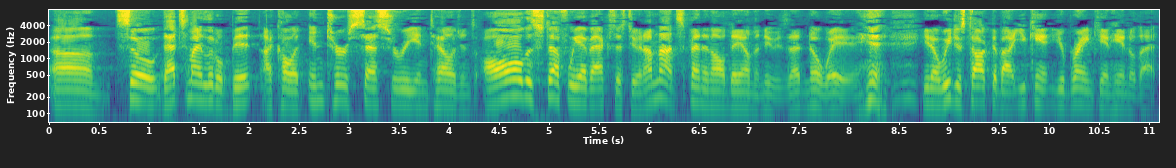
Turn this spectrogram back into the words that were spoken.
Um, so that's my little bit. I call it intercessory intelligence. All the stuff we have access to, and I'm not spending all day on the news. That no way. you know, we just talked about you can't, your brain can't handle that.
